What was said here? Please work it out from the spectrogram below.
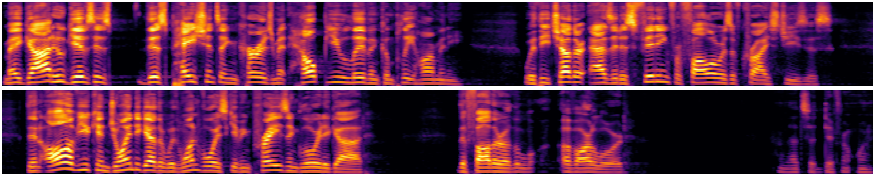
May God, who gives his, this patience and encouragement, help you live in complete harmony with each other as it is fitting for followers of Christ Jesus. Then all of you can join together with one voice, giving praise and glory to God, the Father of, the, of our Lord. That's a different one.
